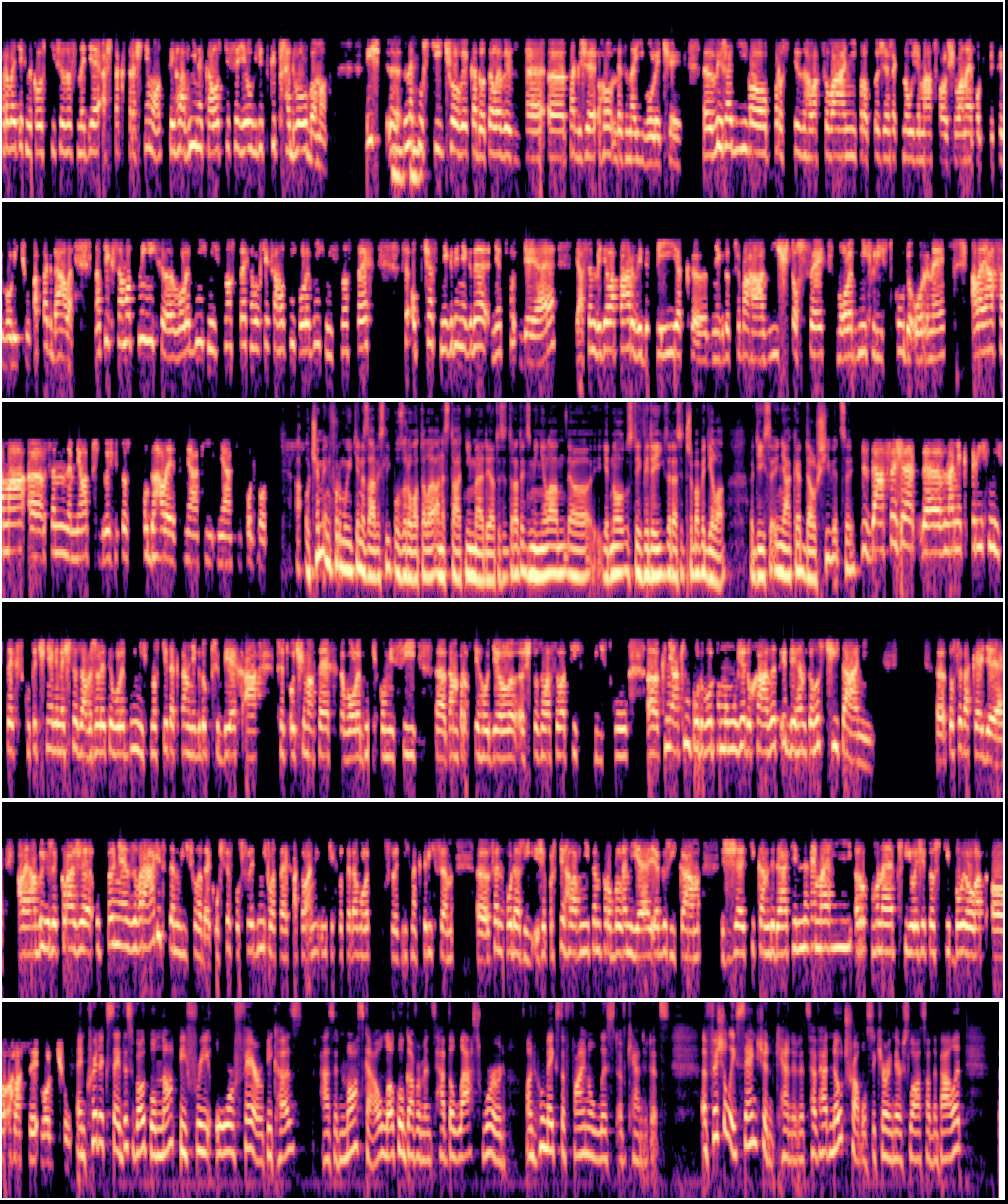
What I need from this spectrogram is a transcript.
prvé těch nekalostí se zase neděje až tak strašně moc. Ty hlavní nekalosti se dějou vždycky před volbama. Když mm-hmm. nepustí člověka do televize, eh, takže ho neznají voliči. Eh, vyřadí ho prostě z hlasování, protože řeknou, že má sfalšované podpisy voličů a tak dále. Na těch samotných volebních místnostech nebo v těch samotných volebních místnostech se občas někdy někde něco děje. Já jsem viděla pár videí, jak někdo třeba hází štosy volebních lístků do urny, ale já sama jsem neměla příležitost odhalit nějaký, nějaký podvod. A o čem informují ti nezávislí pozorovatelé a nestátní média? Ty jsi teda teď zmínila uh, jedno z těch videí, které si třeba viděla. Dějí se i nějaké další věci? Zdá se, že uh, na některých místech skutečně, než se zavřely ty volební místnosti, tak tam někdo přiběh a před očima těch volebních komisí uh, tam prostě hodil što z hlasovacích lístků. Uh, k nějakým podvodům může docházet i během toho sčítání. Eh, to se také děje. Ale já bych řekla, že úplně zvrátit ten výsledek už se v posledních letech, a to ani u těchto teda voleb posledních, na kterých jsem, eh, se nepodaří. Že prostě hlavní ten problém je, jak říkám, že ti kandidáti nemají rovné příležitosti bojovat o hlasy voličů. And critics say this vote will not be free or fair because As in Moscow, local governments have the last word on who makes the final list of candidates. Officially sanctioned candidates have had no trouble securing their slots on the ballot,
